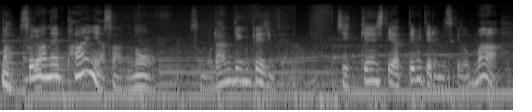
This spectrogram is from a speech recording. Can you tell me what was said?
まあそれはねパン屋さんのそのランディングページみたいなのを実験してやってみてるんですけどまあ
